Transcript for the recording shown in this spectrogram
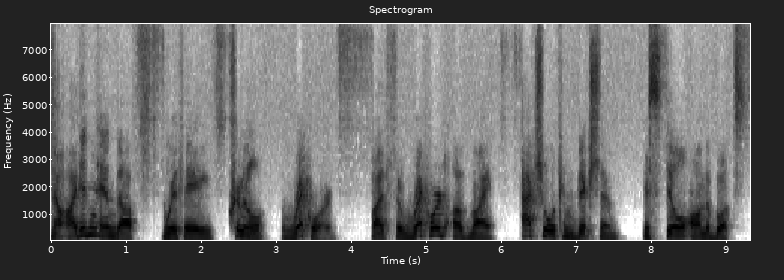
Now, I didn't end up with a criminal record, but the record of my actual conviction is still on the books.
